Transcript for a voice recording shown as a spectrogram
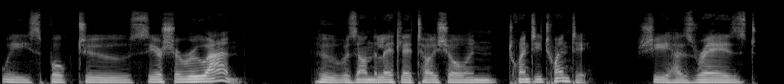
We spoke to Saoirse Ruane, who was on the Late Late Toy Show in 2020. She has raised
